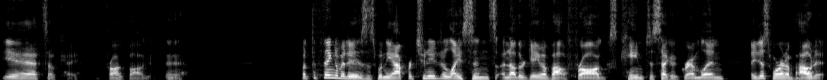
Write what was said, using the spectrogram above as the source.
Yeah, it's okay. Frog Bog. Eh. But the thing of it is, is when the opportunity to license another game about frogs came to Sega Gremlin, they just weren't about it.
